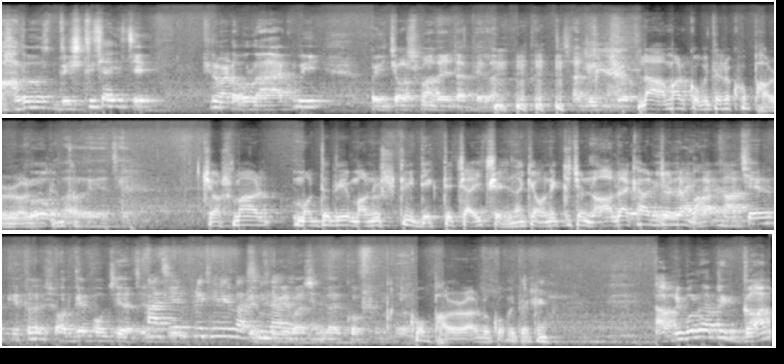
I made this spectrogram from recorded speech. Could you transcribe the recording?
ভালো দৃষ্টি চাইছে। কীরকম একটা হলো আর এখনই ওই চশমা এটা পেলাম। না আমার কবিতাটা খুব ভালো লাগল খুব ভালো লেগেছে। চশমার মধ্যে দিয়ে মানুষ কি দেখতে চাইছে নাকি অনেক কিছু না দেখার জন্য কাছের কি স্বর্গে পৌঁছে আছে কাছের পৃথিবীর বাসিন্দা। পৃথিবীর বাসিন্দা খুব সুন্দর। খুব ভালো লাগল কবিতাটি। আপনি বললেন আপনি গান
